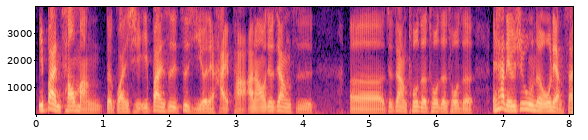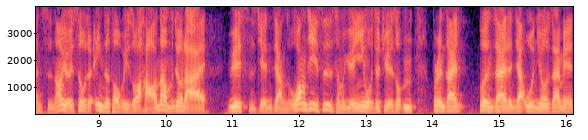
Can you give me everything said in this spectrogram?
一半超忙的关系，一半是自己有点害怕啊，然后就这样子呃就这样拖着拖着拖着，诶，他连续问了我两三次，然后有一次我就硬着头皮说好，那我们就来约时间这样子，我忘记是什么原因，我就觉得说嗯不能再不能再人家问又在那边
